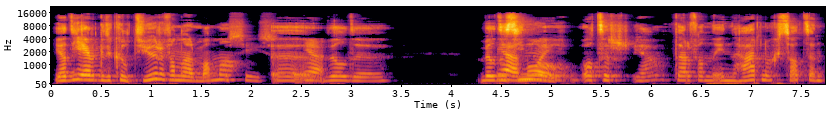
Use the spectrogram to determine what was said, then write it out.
ja, die eigenlijk de cultuur van haar mama ja. wilde wilde ja, zien mooi. wat er ja, daarvan in haar nog zat. En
